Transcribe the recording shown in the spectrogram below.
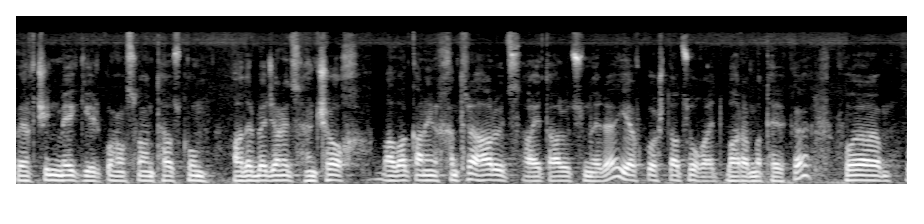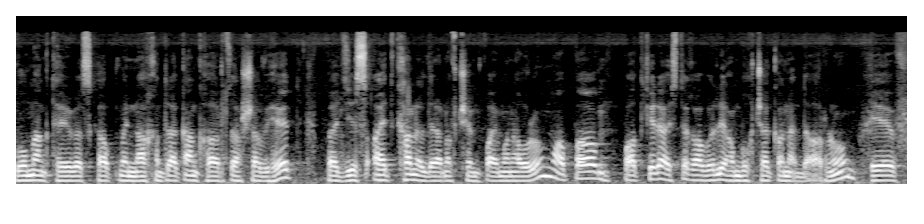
վերջին 1-2 ամսվա ընթացքում Ադրբեջանից հնչող բավականին խնդրահարույց հայտարարությունները եւ կոշտացող այդ բառամթերքը, որը ոմանք թերևս կապում են նախընտրական քարտարշավի հետ, բայց ես այդքան էլ դրանով չեմ պայմանավորում, ապա պատկերը այստեղ ավելի ամբողջական է դառնում եւ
